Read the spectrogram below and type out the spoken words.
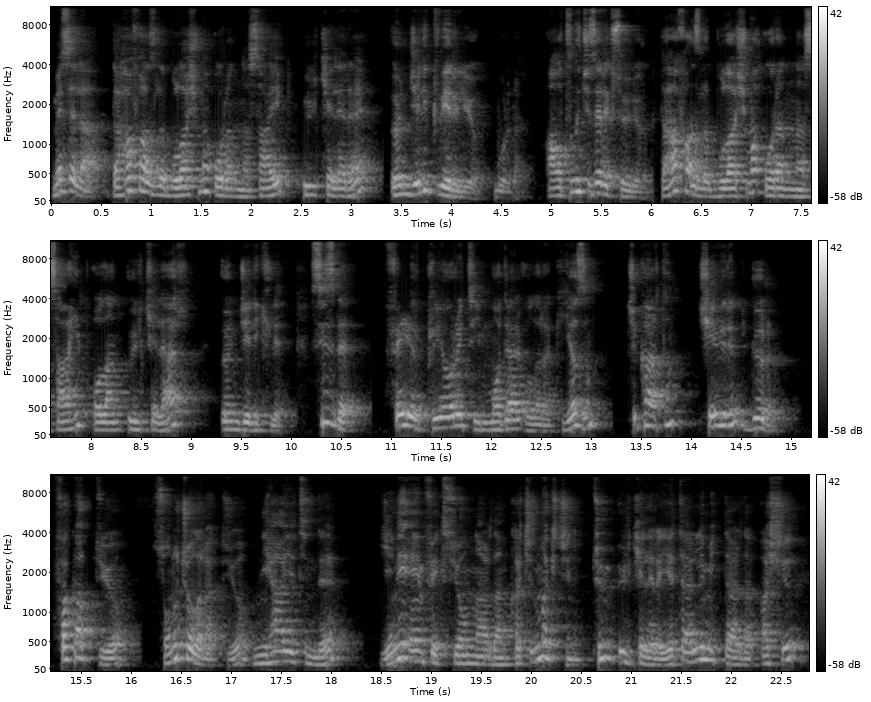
Mesela daha fazla bulaşma oranına sahip ülkelere öncelik veriliyor burada. Altını çizerek söylüyorum. Daha fazla bulaşma oranına sahip olan ülkeler öncelikli. Siz de Fair Priority model olarak yazın, çıkartın, çevirin, görün. Fakat diyor, sonuç olarak diyor, nihayetinde yeni enfeksiyonlardan kaçınmak için tüm ülkelere yeterli miktarda aşı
